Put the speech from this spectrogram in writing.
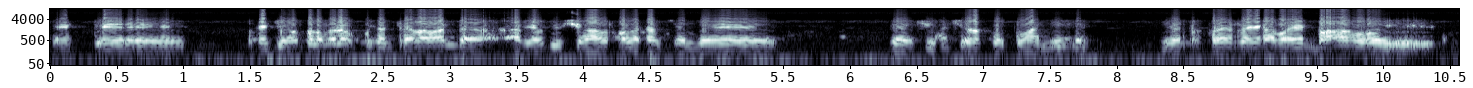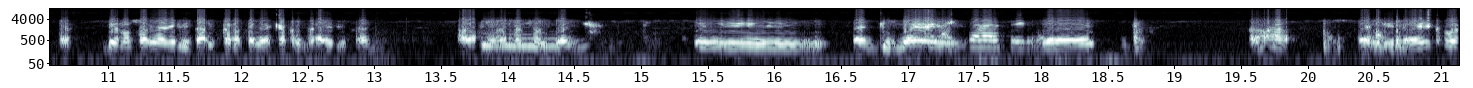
este, porque yo por lo menos cuando entré a la banda había audicionado con la canción de, de Financiero Cuerpos Añiles y después regrabar el bajo y pues, yo no sabía gritar pero tenía que aprender a gritar para poder resolver. Y el delay eh, ah, el delay fue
